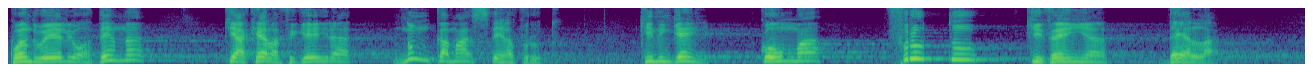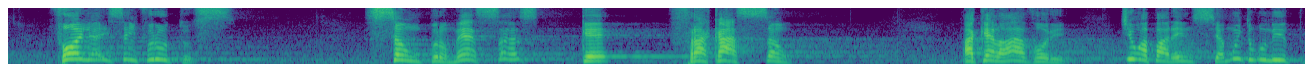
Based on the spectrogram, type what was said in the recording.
quando ele ordena que aquela figueira nunca mais tenha fruto, que ninguém coma fruto que venha dela. Folhas sem frutos são promessas que fracassam. Aquela árvore tinha uma aparência muito bonita,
